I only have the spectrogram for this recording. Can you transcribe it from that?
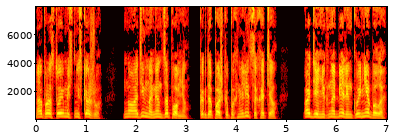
А про стоимость не скажу. Но один момент запомнил. Когда Пашка похмелиться хотел, а денег на беленькую не было,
